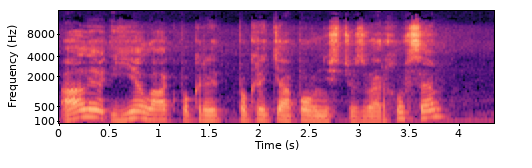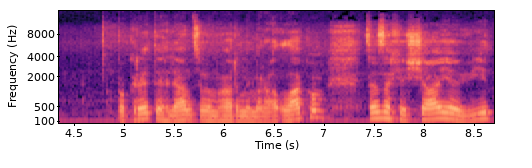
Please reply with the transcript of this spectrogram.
Але є лак покриття повністю зверху все покрите глянцевим гарним лаком. Це захищає від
